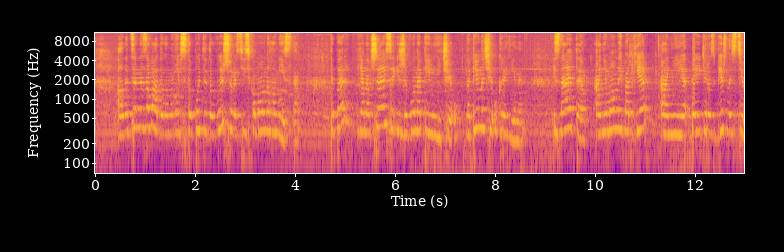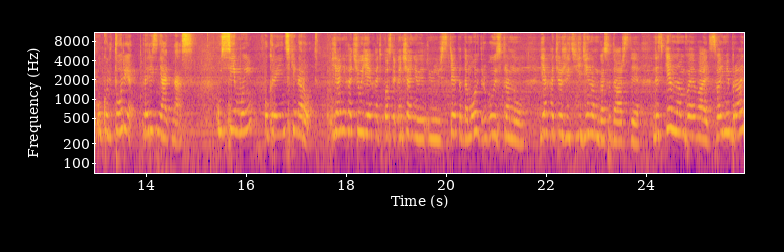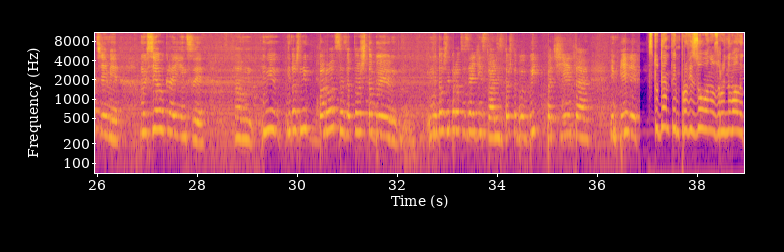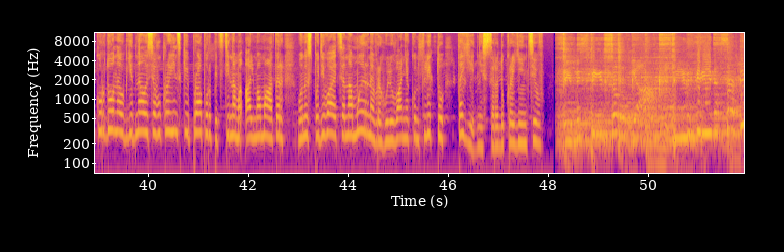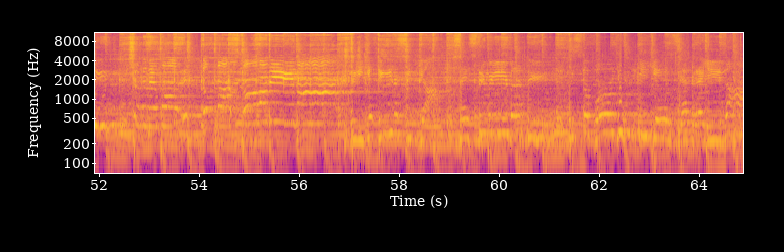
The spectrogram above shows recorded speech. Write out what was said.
Але це не завадило мені вступити до вишу російськомовного міста. Тепер я навчаюся і живу на північі, на півночі України. І знаєте, ані мовний бар'єр, ані деякі розбіжності у культурі не різнять нас. Усі ми український народ. Я не хочу ехать после окончания университета домой в другую страну. Я хочу жить в едином государстве. Да с кем нам воевать? Своими братьями. Мы все украинцы. Эм, Мы не должны бороться за то, чтобы... Мы должны бороться за единство, а не за то, чтобы быть под чьей-то империей. Студенти імпровізовано зруйнували кордони, об'єдналися в український прапор під стінами Альма-Матер. Вони сподіваються на мирне врегулювання конфлікту та єдність серед українців. Дивний спів солов'я, білих квітах сади, чорне море Ми брати, ми з тобою і є ця країна.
